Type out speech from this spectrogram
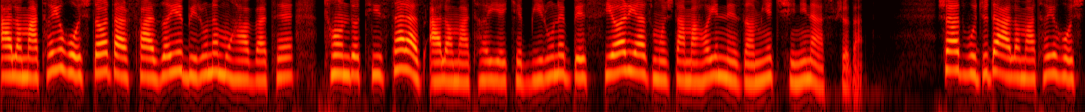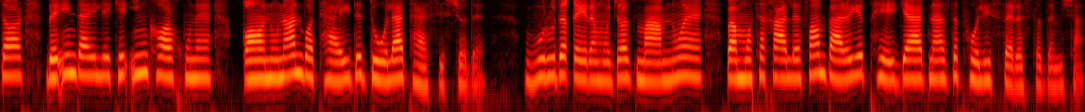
علامت های هشدار در فضای بیرون محوطه تند و تیزتر از علامت که بیرون بسیاری از مجتمع های نظامی چینی نصب شدن. شاید وجود علامت های هشدار به این دلیله که این کارخونه قانونا با تایید دولت تأسیس شده. ورود غیرمجاز ممنوعه و متخلفان برای پیگرد نزد پلیس فرستاده میشن.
